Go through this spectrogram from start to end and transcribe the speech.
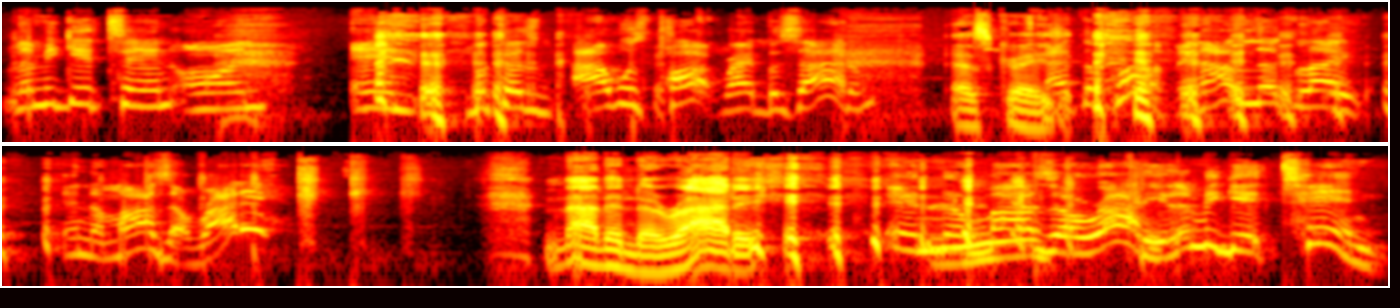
let me get ten on, and because I was parked right beside him That's crazy. at the pump, and I looked like in the Maserati, Not in the Roddy. in the Maserati. Let me get ten.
